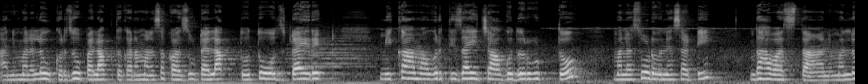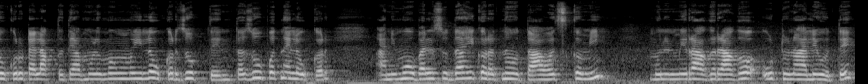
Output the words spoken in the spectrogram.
आणि मला लवकर झोपायला लागतं कारण मला सकाळच उठायला लागतो. तोच डायरेक्ट मी कामावरती जायच्या अगोदर उठतो मला सोडवण्यासाठी दहा वाजता. आणि मला लवकर उठायला लागतं. त्यामुळे मग मी लवकर झोपते. तर झोपत नाही लवकर. आणि मोबाईलसुद्धाही करत नव्हता. आवाज कमी. म्हणून मी राग राग उठून आले होते.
